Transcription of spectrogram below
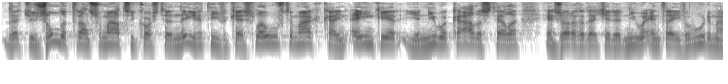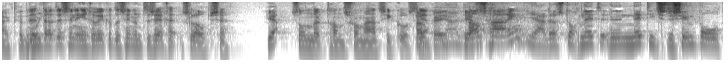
dat je zonder transformatiekosten negatieve cashflow hoeft te maken. Kan je in één keer je nieuwe kader stellen. En zorgen dat je de nieuwe entree van Woerden maakt. Dat, dat is een ingewikkelde zin om te zeggen, sloop ze. Ja. Zonder transformatiekosten. Okay. Ja. Hans Haring? Ja, dat is toch net, net iets te simpel.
